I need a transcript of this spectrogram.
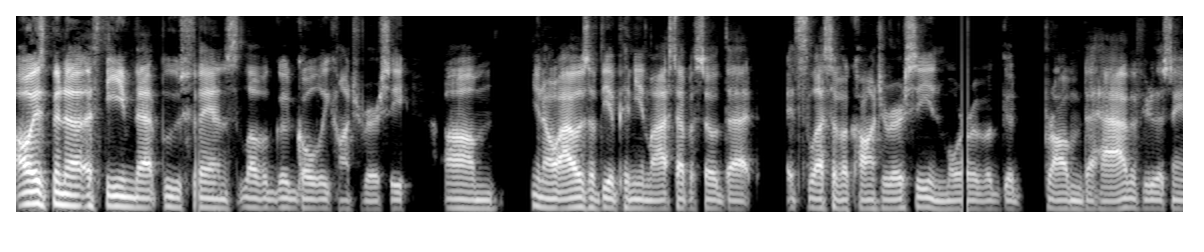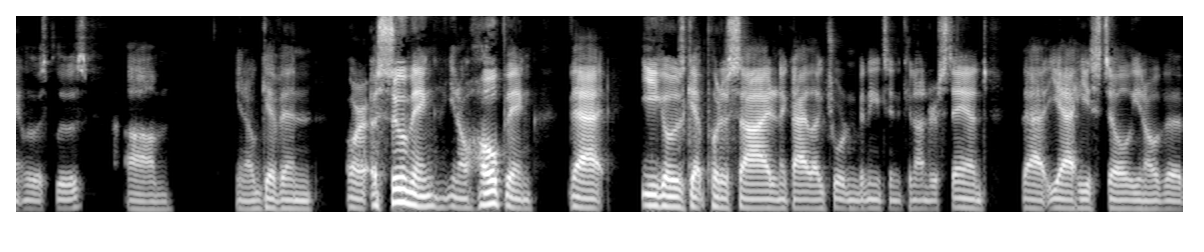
always been a, a theme that Blues fans love a good goalie controversy. Um, you know, I was of the opinion last episode that it's less of a controversy and more of a good problem to have if you're the St. Louis Blues. Um, you know, given or assuming, you know, hoping that egos get put aside and a guy like Jordan Binnington can understand that, yeah, he's still, you know, the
